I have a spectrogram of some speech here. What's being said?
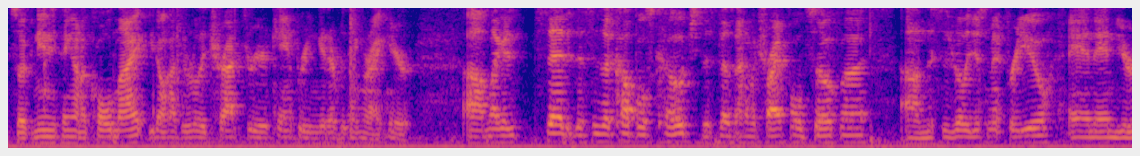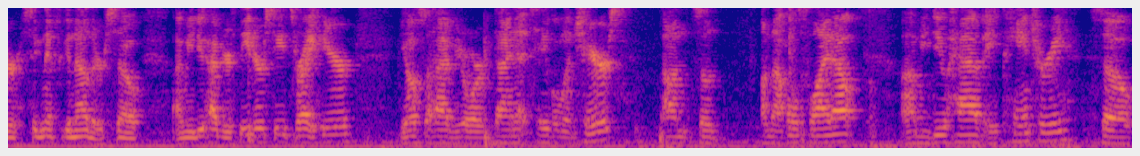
So if you need anything on a cold night, you don't have to really track through your camper, you can get everything right here. Um, like I said, this is a couples coach. This doesn't have a trifold sofa. Um, this is really just meant for you and then your significant other. So um, you do have your theater seats right here. You also have your dinette table and chairs on so on that whole slide out. Um, you do have a pantry, so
